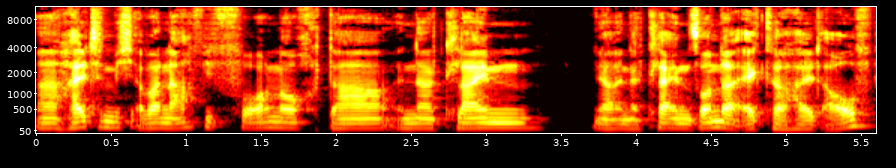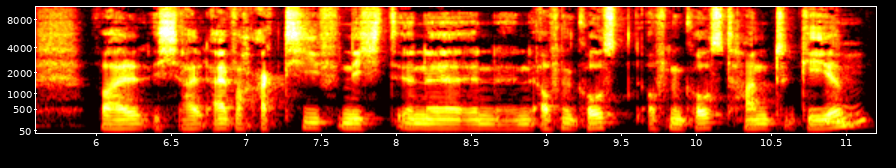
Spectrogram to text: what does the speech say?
äh, halte mich aber nach wie vor noch da in einer kleinen ja, in einer kleinen Sonderecke halt auf, weil ich halt einfach aktiv nicht in eine, in, in, auf eine Ghost, auf eine Ghost Hunt gehe. Mhm.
